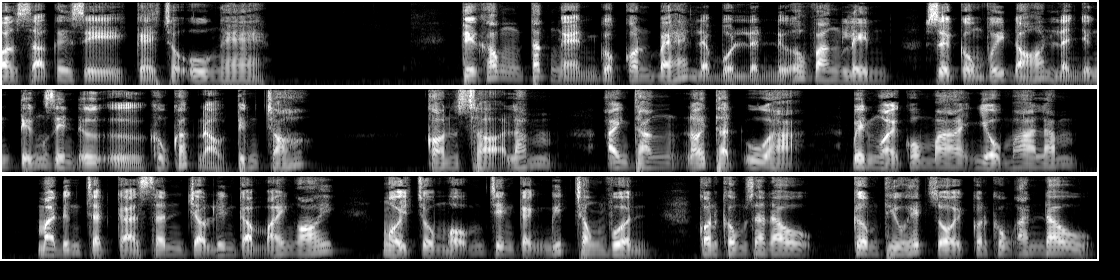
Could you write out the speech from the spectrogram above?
Con sợ cái gì kể cho U nghe. Tiếng khóc tắc nghẹn của con bé lại một lần nữa vang lên, rồi cùng với đó là những tiếng rên ư ử không khác nào tiếng chó. Con sợ lắm, anh Thăng nói thật U ạ, bên ngoài có ma, nhiều ma lắm. Mà đứng chật cả sân trèo lên cả mái ngói, ngồi trồm hổm trên cành mít trong vườn. Con không ra đâu, cơm thiêu hết rồi, con không ăn đâu.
